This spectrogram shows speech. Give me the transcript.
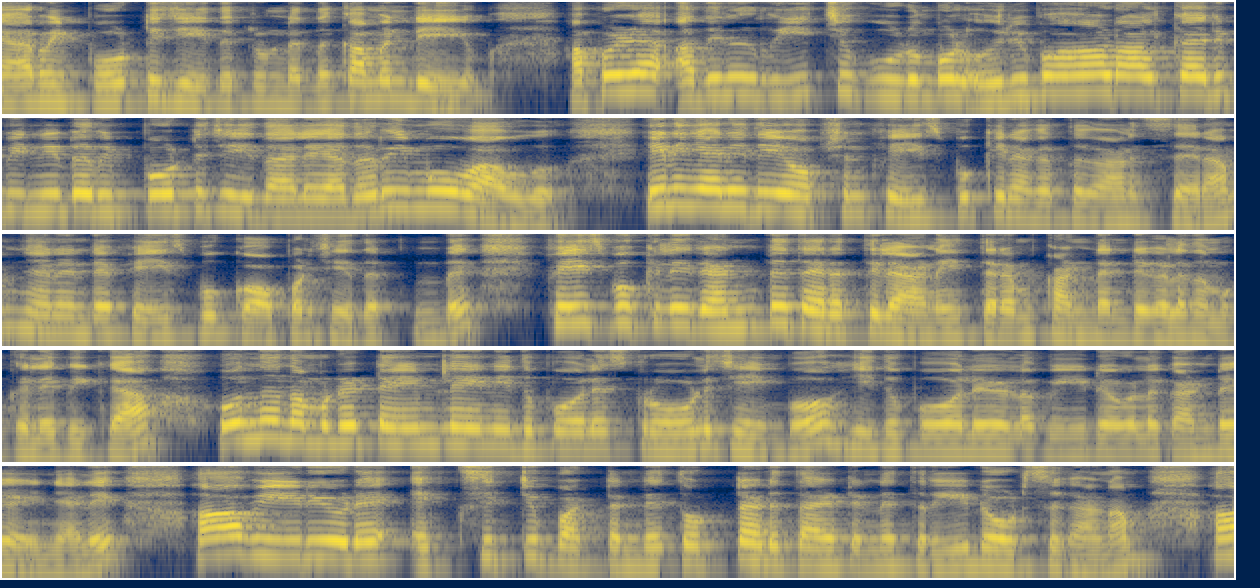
ഞാൻ റിപ്പോർട്ട് ചെയ്തിട്ടുണ്ടെന്ന് കമന്റ് ചെയ്യും. അപ്പോൾ അതിന് റീച്ച് കൂടുമ്പോൾ ഒരുപാട് ആൾക്കാർ പിന്നീട് റിപ്പോർട്ട് ചെയ്താലേ അത് റിമൂവ് ആവൂ ഇനി ഞാൻ ഇതേ ഓപ്ഷൻ ഫേസ്ബുക്കിനകത്ത് കാണിച്ചു തരാം. ഞാൻ എന്റെ ഫേസ്ബുക്ക് ഓപ്പൺ ചെയ്തിട്ടുണ്ട്. ഫേസ്ബുക്കിൽ രണ്ട് തരത്തിലാണ് ഇത്തരം കണ്ടന്റുകൾ നമുക്ക് ലഭിക്കുക. ഒന്ന് നമ്മുടെ ടൈം ലൈൻ ഇതുപോലെ സ്ക്രോൾ ചെയ്യുമ്പോൾ ഇതുപോലെയുള്ള വീഡിയോകൾ കണ്ടു കഴിഞ്ഞാൽ ആ വീഡിയോയുടെ എക്സിറ്റ് ബട്ടന്റെ തൊട്ടടുത്തായിട്ട് തന്നെ ത്രീ ഡോട്ട്സ് കാണാം. ആ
